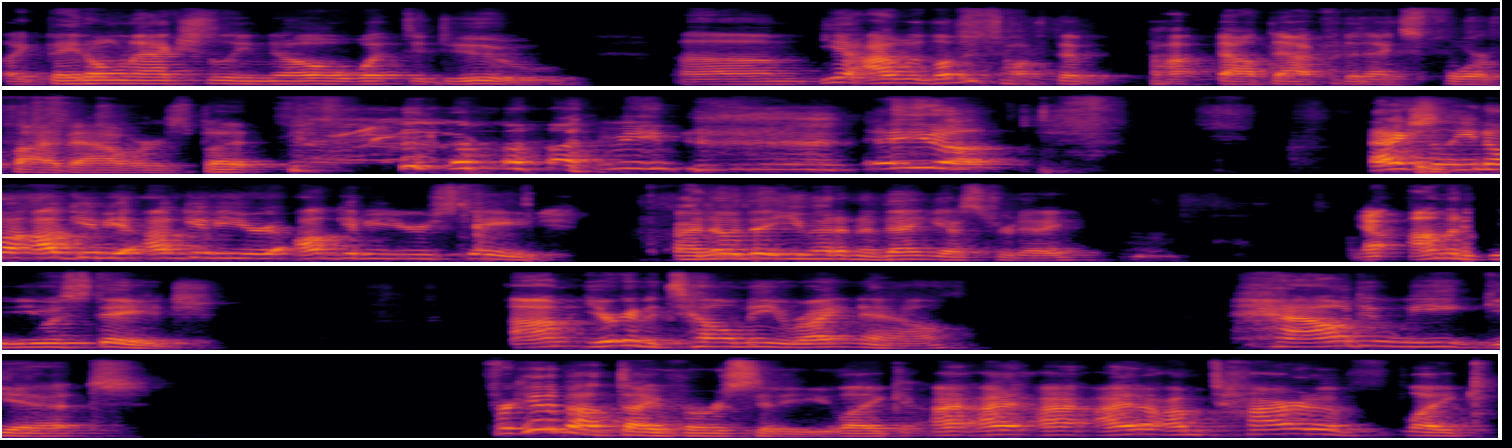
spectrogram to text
like they don't actually know what to do. Um, yeah, I would love to talk to, about that for the next four or five hours, but I mean, you know, actually, you know, I'll give you, I'll give you your, I'll give you your stage. I know that you had an event yesterday. Yeah. I'm going to give you a stage. Um, you're going to tell me right now, how do we get? Forget about diversity. Like I, I, I, I'm tired of like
